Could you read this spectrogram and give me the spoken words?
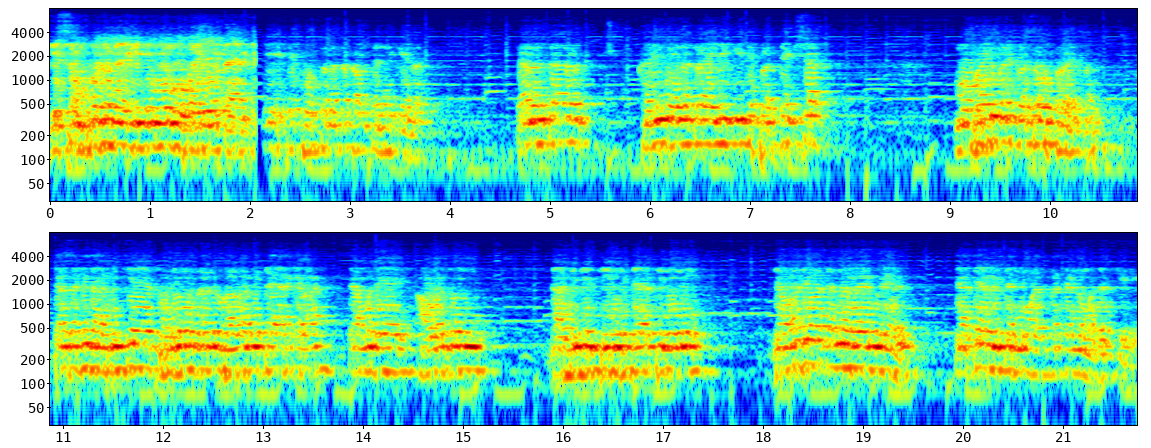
की संपूर्ण मॅगी तुम्ही मोबाईलवर तयार केली. ते पोहोचवण्याचं काम त्यांनी केलं. त्यानंतर खरी मेहनत राहिली की ते प्रत्यक्षात मोबाईलमध्ये कसं उतरायचं? त्यासाठी दहावीचे ध्वनिमुद्रण विभाग आम्ही तयार केला. त्यामध्ये आवर्जून दहावीचे तीन विद्यार्थिनींनी जेव्हा जेव्हा त्यांना वेळ मिळेल त्या त्यावेळी त्यांनी मला त्यांना मदत केली.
